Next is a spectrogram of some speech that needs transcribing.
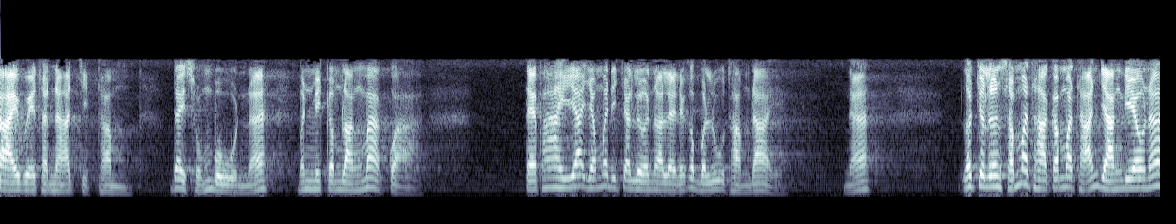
กายเวทนาจิตธรรม ได้สมบูรณ์นะมันมีกำลังมากกว่า แต่พาหิยะยังไม่ได้เจริญอะไรเลยก็บรรลุธรรมได้นะเราจเจริญสัมมาทากรรมฐานอย่างเดียวนะ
